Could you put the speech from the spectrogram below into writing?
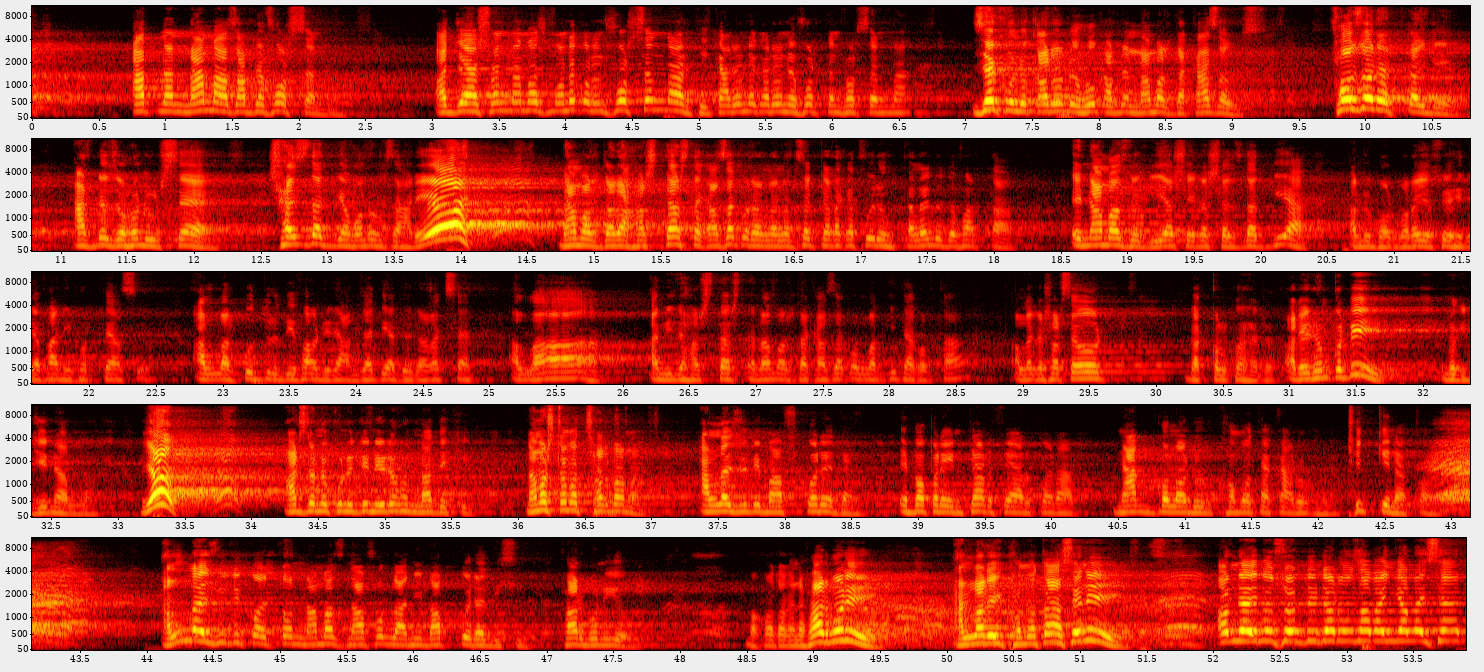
আপনার নামাজ আপনি পড়ছেন না। আর যে আসার নামাজ মনে করেন পড়ছেন না আর কি, কারণে কারণে পড়তেন, পড়ছেন না। যে কোনো কারণে হোক আপনার নামাজটা কাজা হয়েছে ফজরের টাইমে আপনি যখন উঠছে সাজদাত গিয়ে মনে হচ্ছে, আরে, নামাজ দ্বারা হাসতে হাসতে কাজা করে লাইলাম চারটা টাকা ফুরে উঠালাইলো তো পারতাম। এই নামাজও গিয়া, সেটা সাজদাত গিয়া আপনি বড়বড়াই এসে হেদিয়া পানি করতে আছে। আল্লাহর কুদরতি ফাউডিরে আমজা দিয়া ধরে রাখছেন। আল্লাহ, আমি যে হাসতে হাসতে নামাজটা কাজা করলাম, কিতা করতাম? আল্লাহকে সারছে ওঠ ডাক্কল কহে আর এরকম করবি? আমাকে জি না আল্লাহ। যাও! আর যেন কোনোদিন এরকম না দেখি। নামাজ টামাজ ছাড়বা না। আল্লাহ যদি মাফ করে দেয়, এ ব্যাপারে ইন্টারফেয়ার করার নাক গলানোর ক্ষমতা কারও নেই। ঠিক কিনা কর আল্লাহ যদি কয়, তোর নামাজ না পড়লে আমি মাফ করে দিছি, পারব নিও বা কথা কেন, পারব নি? আল্লাহর এই ক্ষমতা আছে নি? আপনি এই বছর দুইটা রোজা ভাঙ্গা লাইছেন।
